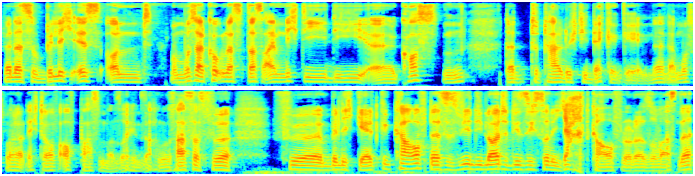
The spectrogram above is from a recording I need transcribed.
wenn das so billig ist und man muss halt gucken, dass, dass einem nicht die, die äh, Kosten da total durch die Decke gehen. Ne? Da muss man halt echt drauf aufpassen bei solchen Sachen. Das hast das für, für billig Geld gekauft. Das ist wie die Leute, die sich so eine Yacht kaufen oder sowas, ne?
